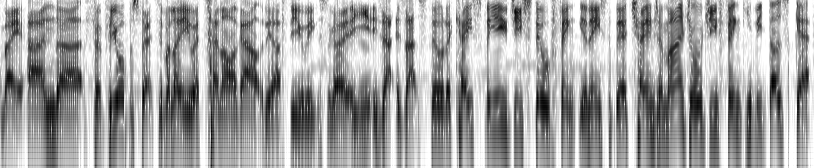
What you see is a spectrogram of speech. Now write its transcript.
Mate, and uh, for, for your perspective, I know you were Ten Hag out yeah, a few weeks ago. You- Is that is that still the case for you? Do you still think there needs to be a change of manager, or do you think if he does get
